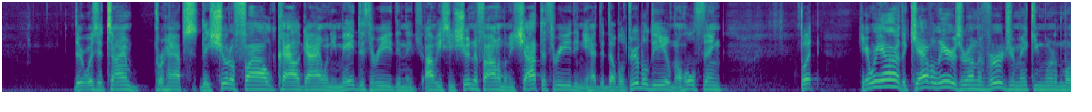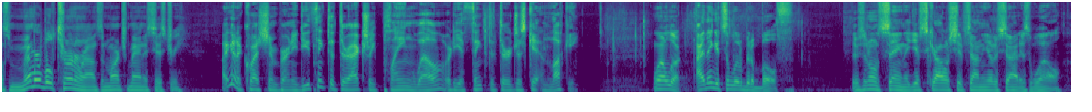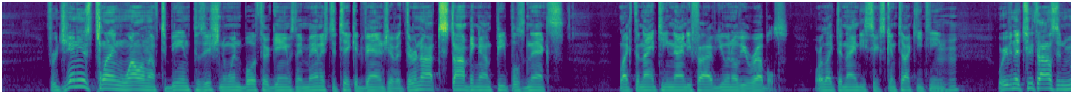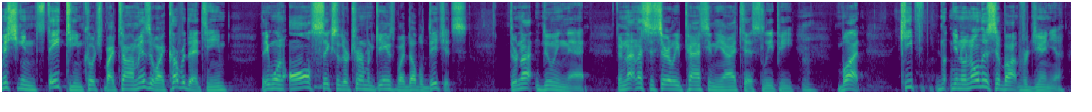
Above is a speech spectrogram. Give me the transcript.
there was a time perhaps they should have fouled Kyle Guy when he made the three. Then they obviously shouldn't have fouled him when he shot the three. Then you had the double dribble deal and the whole thing. But here we are. The Cavaliers are on the verge of making one of the most memorable turnarounds in March Madness history. I got a question, Bernie. Do you think that they're actually playing well, or do you think that they're just getting lucky? Well, look, I think it's a little bit of both. There's an old saying they give scholarships on the other side as well. Virginia's playing well enough to be in position to win both their games. They managed to take advantage of it. They're not stomping on people's necks like the 1995 UNLV Rebels or like the 96 Kentucky team mm-hmm. or even the 2000 Michigan State team coached by Tom Izzo. I covered that team. They won all six of their tournament games by double digits. They're not doing that. They're not necessarily passing the eye test, Sleepy. Mm. But keep, you know, know this about Virginia.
